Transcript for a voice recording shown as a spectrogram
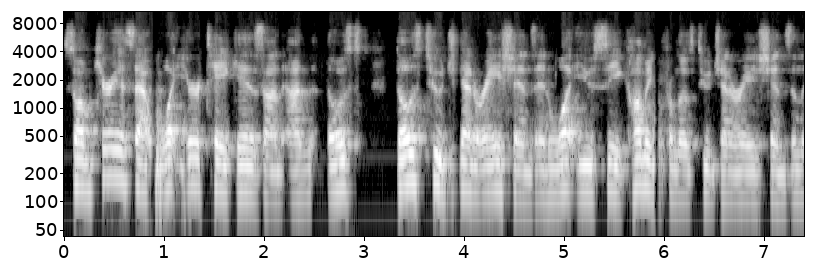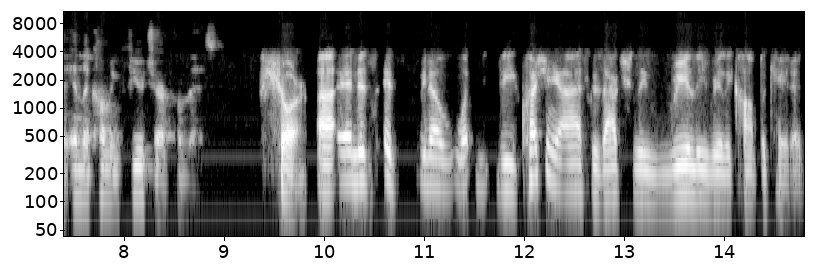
So I'm curious at what your take is on on those those two generations and what you see coming from those two generations in the in the coming future from this. Sure, uh, and it's it's you know what the question you ask is actually really really complicated,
